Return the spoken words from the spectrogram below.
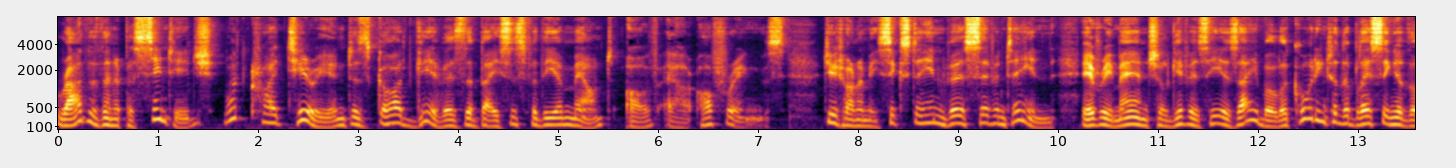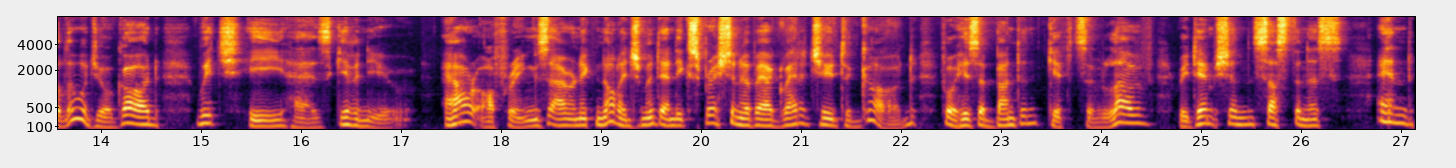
Rather than a percentage, what criterion does God give as the basis for the amount of our offerings? Deuteronomy 16, verse 17 Every man shall give as he is able, according to the blessing of the Lord your God, which he has given you. Our offerings are an acknowledgement and expression of our gratitude to God for his abundant gifts of love, redemption, sustenance, and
